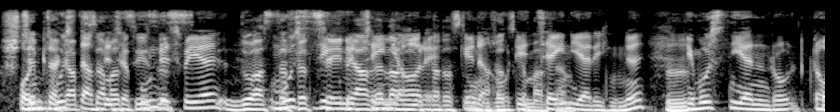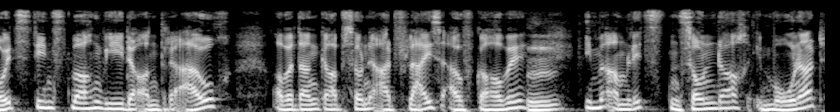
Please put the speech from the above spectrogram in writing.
Stimmt, und da mussten damals nicht zur dieses- Bundeswehr. du hast da mussten für sich zehn Jahre lang Genau, die. Zehnjährigen. Ne? Die mussten ihren Kreuzdienst machen, wie jeder andere auch. Aber dann gab es so eine Art Fleißaufgabe, immer am letzten Sonntag im Monat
